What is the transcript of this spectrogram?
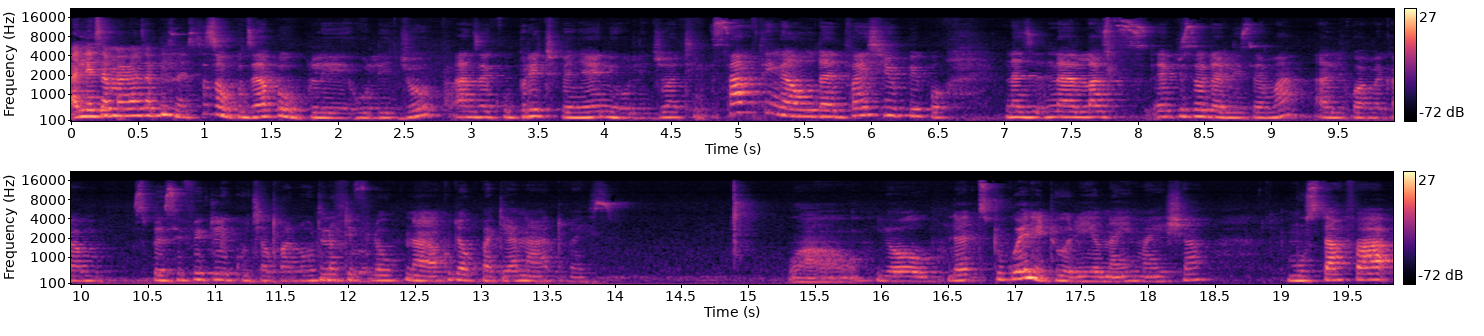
alisema ameanza business. Sasa ukuja hapo uplay hulijo anze kupreach penye ni hulijo ati something i would advise you people na, na last episode alisema alikuwa ameka specifically kuchapa notiflow flow. na kuja kupatiana advice. Wow. Yo let's tukweni tu real na hii maisha. Mustafa.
